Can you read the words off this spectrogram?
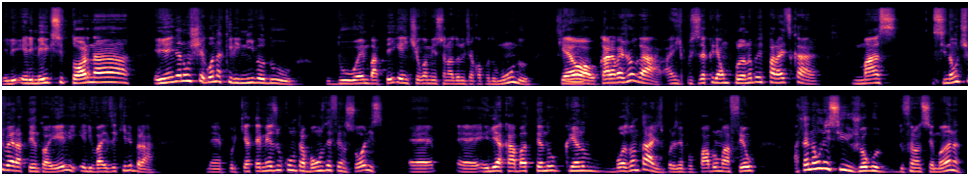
Ele, ele meio que se torna, ele ainda não chegou naquele nível do do Mbappé que a gente chegou a mencionar durante a Copa do Mundo, que é, Sim. é, ó, o cara vai jogar, a gente precisa criar um plano para parar esse cara. Mas se não tiver atento a ele, ele vai desequilibrar, né? Porque até mesmo contra bons defensores, é, é, ele acaba tendo criando boas vantagens. Por exemplo, o Pablo Maffeu até não nesse jogo do final de semana,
